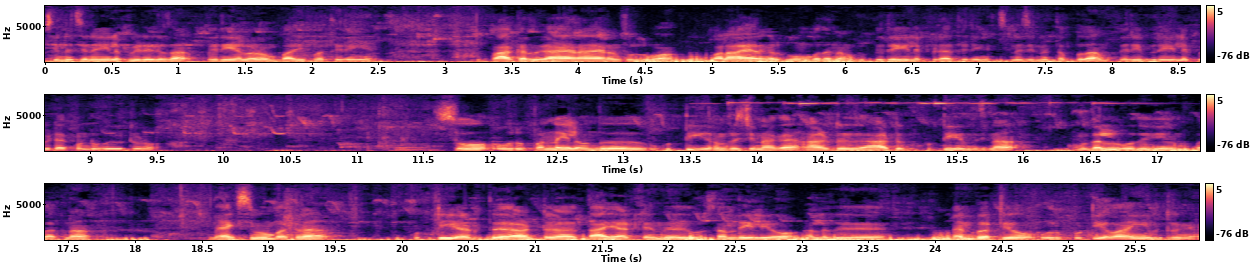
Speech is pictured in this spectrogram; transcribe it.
சின்ன சின்ன இழப்பீடுகள் தான் பெரிய அளவு நம்ம பாதிப்பாக தெரியுங்க. பார்க்கறதுக்கு ஆயிரம் ஆயிரம் சொல்லுவோம். பல ஆயிரங்கள் போகும்போது நமக்கு பெரிய இழப்பீடாக தெரியுங்க. சின்ன சின்ன தப்பு தான் பெரிய பெரிய இழப்பீடாக கொண்டு போய் விட்டுடும். ஸோ ஒரு பண்ணையில் வந்து குட்டி இறந்துச்சுனாக்கா ஆட்டு ஆட்டுக்கு குட்டி இருந்துச்சுன்னா முதல் உதவி வந்து பார்த்தீங்கன்னா மேக்ஸிமம் பார்த்தீங்கன்னா குட்டி அடுத்த ஆட்டு தாய் ஆட்டிலேருந்து ஒரு சந்தையிலையோ அல்லது நண்பர்கிட்டையோ ஒரு குட்டியை வாங்கி விட்டுருங்க.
